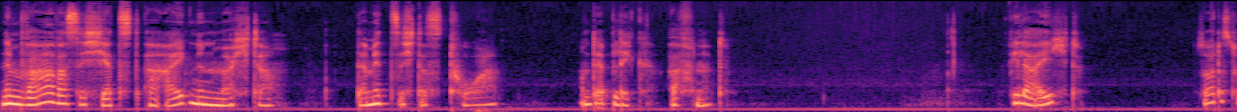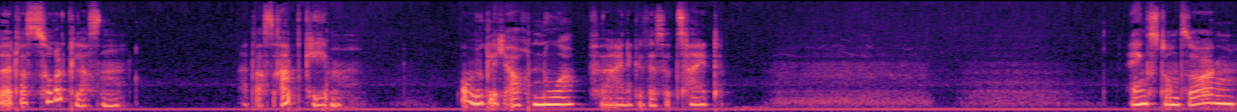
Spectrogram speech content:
Nimm wahr, was sich jetzt ereignen möchte, damit sich das Tor und der Blick öffnet. Vielleicht solltest du etwas zurücklassen, etwas abgeben, womöglich auch nur für eine gewisse Zeit. Ängste und Sorgen,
